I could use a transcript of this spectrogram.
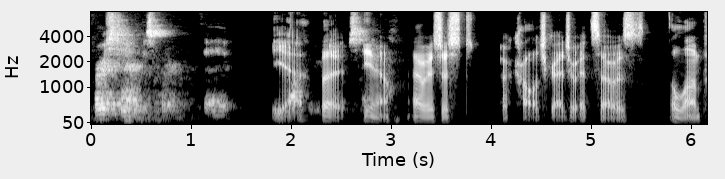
First time was for the yeah, but you know, I was just a college graduate, so I was a lump.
